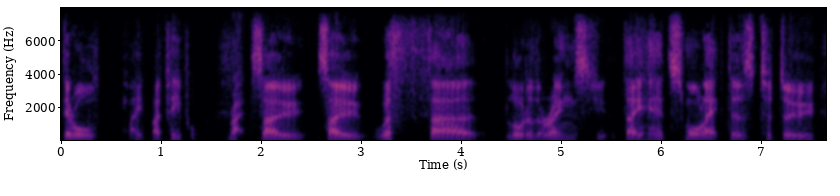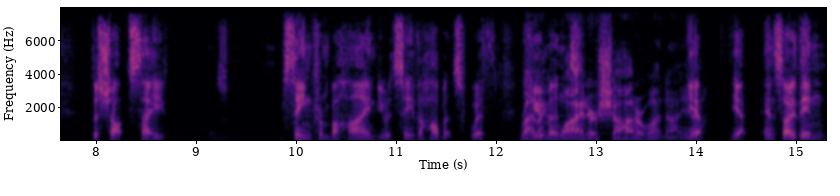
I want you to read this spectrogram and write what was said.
they're all played by people. Right. So, so with uh, Lord of the Rings, they had small actors to do the shots. Say, seen from behind, you would see the hobbits with right, like a wider shot or whatnot? Yeah. Yep. And so then,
